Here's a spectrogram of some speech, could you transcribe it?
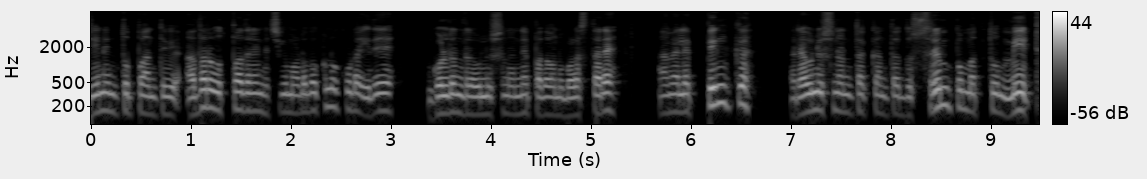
ಜೇನಿನ ತುಪ್ಪ ಅಂತೀವಿ, ಅದರ ಉತ್ಪಾದನೆ ಹೆಚ್ಚಿಗೆ ಮಾಡೋದಕ್ಕೂ ಕೂಡ ಇದೇ ಗೋಲ್ಡನ್ ರೆವಲ್ಯೂಷನ್ ಅನ್ನೇ ಪದವನ್ನು ಬಳಸ್ತಾರೆ. ಆಮೇಲೆ ಪಿಂಕ್ ರೆವಲ್ಯೂಷನ್ ಅಂತಕ್ಕಂಥದ್ದು ಶ್ರಿಂಪ್ ಮತ್ತು ಮೀಟ್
